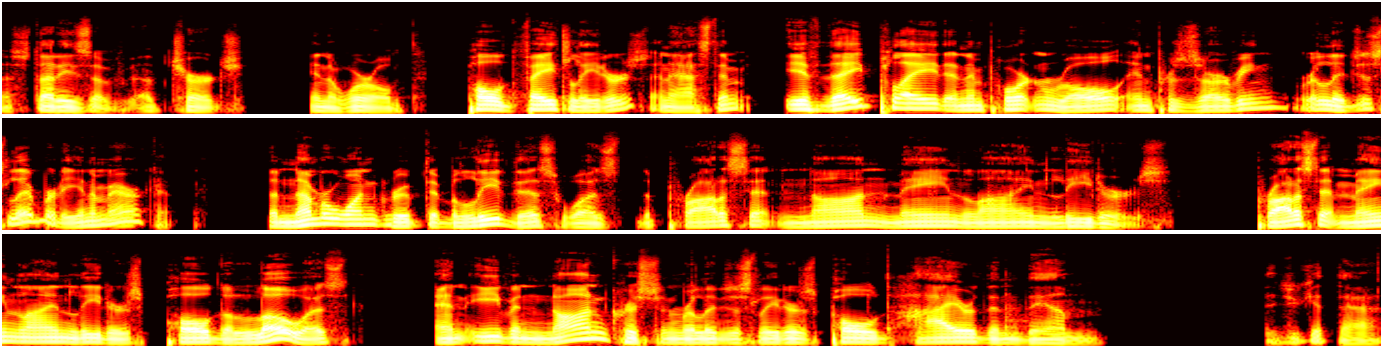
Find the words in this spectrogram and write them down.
uh, studies of, of church in the world, polled faith leaders and asked them if they played an important role in preserving religious liberty in America. The number one group that believed this was the Protestant non mainline leaders. Protestant mainline leaders polled the lowest, and even non Christian religious leaders polled higher than them. Did you get that?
